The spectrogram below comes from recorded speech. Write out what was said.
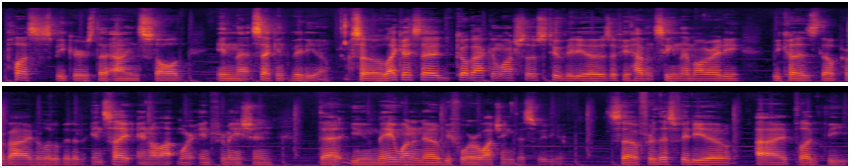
Plus speakers that I installed in that second video. So like I said, go back and watch those two videos if you haven't seen them already because they'll provide a little bit of insight and a lot more information that you may want to know before watching this video. So for this video, I plugged the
